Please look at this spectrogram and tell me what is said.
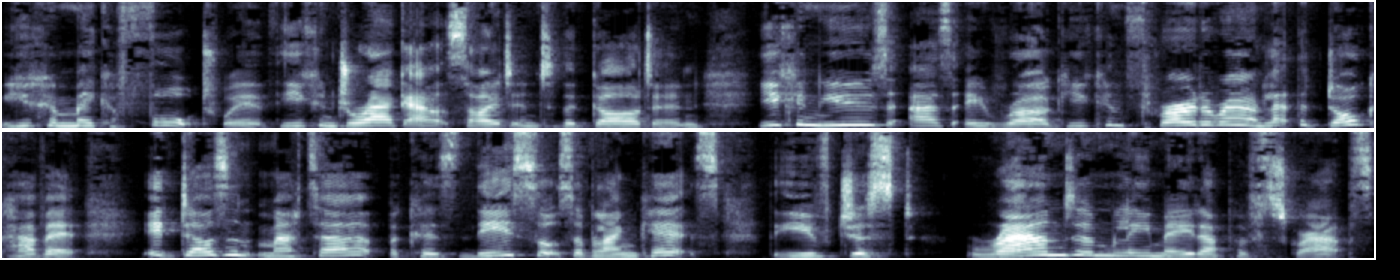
you can make a fort with, you can drag outside into the garden, you can use as a rug, you can throw it around, let the dog have it. It doesn't matter because these sorts of blankets that you've just randomly made up of scraps,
